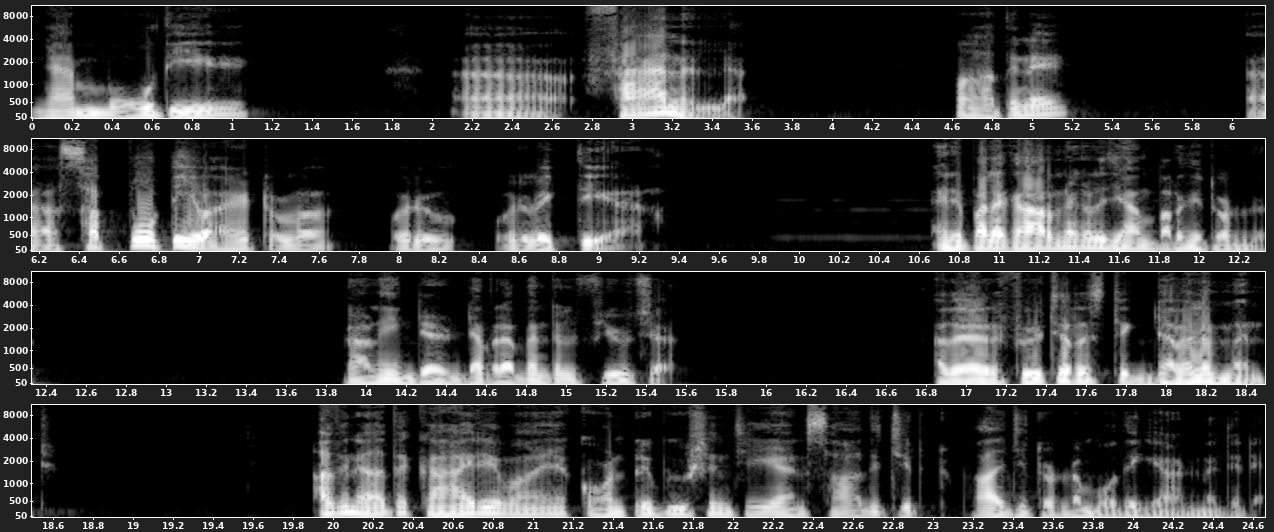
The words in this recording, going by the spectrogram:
ഞാൻ മോദിയെ ഫാനല്ല അപ്പം അതിനെ സപ്പോർട്ടീവായിട്ടുള്ള ഒരു ഒരു വ്യക്തിയാണ്. അതിന് പല കാരണങ്ങൾ ഞാൻ പറഞ്ഞിട്ടുണ്ട്. ആണ് ഇന്ത്യയുടെ ഡെവലപ്മെന്റൽ ഫ്യൂച്ചർ അതായത് ഫ്യൂച്ചറിസ്റ്റിക് ഡെവലപ്മെന്റ് അതിനകത്ത് കാര്യമായ കോൺട്രിബ്യൂഷൻ ചെയ്യാൻ സാധിച്ചിട്ട് സാധിച്ചിട്ടുണ്ട് മോദി ഗവൺമെന്റിന്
